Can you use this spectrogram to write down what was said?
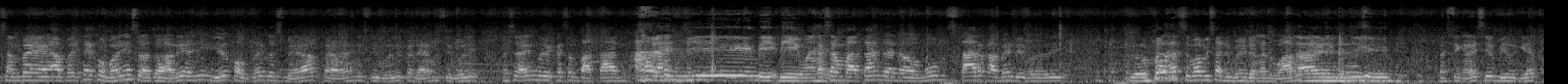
Sampai apa itu kumanya suatu hari anjing iya komplek terus bea PLN mesti dibeli PDM mesti dibeli terus aing beli kesempatan Anjing di di imahan. kesempatan dan umum star KB dibeli karena semua bisa dibeli dengan uang Anjing. pasti nggak sih Bill Gates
